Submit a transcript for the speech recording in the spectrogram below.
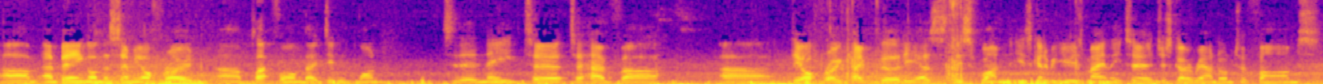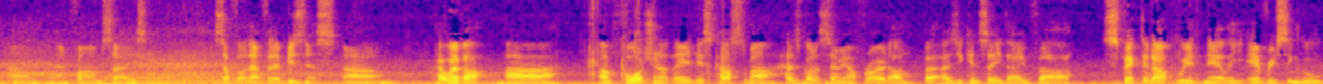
Um, and being on the semi-off-road uh, platform, they didn't want the need to, to have uh, uh, the off-road capability as this one is going to be used mainly to just go around onto farms um, and farm stays and stuff like that for their business. Um, however, uh, unfortunately this customer has got a semi-off-roader, but as you can see they've uh, spec'd it up with nearly every single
